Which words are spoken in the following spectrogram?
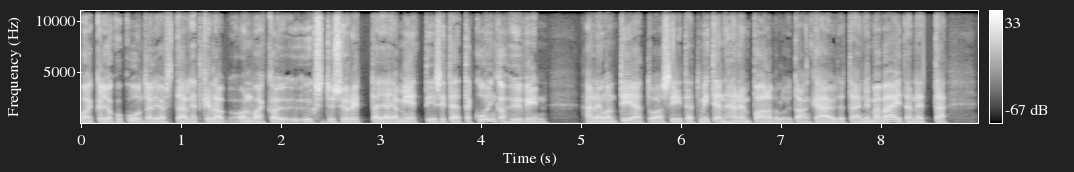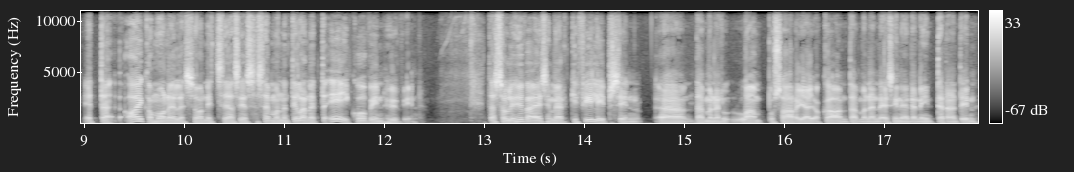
vaikka joku kuuntelijoista tällä hetkellä on vaikka yksityisyrittäjä ja miettii sitä, että kuinka hyvin hänellä on tietoa siitä, että miten hänen palveluitaan käytetään, niin mä väitän, että, että aika monelle se on itse asiassa semmoinen tilanne, että ei kovin hyvin. Tässä oli hyvä esimerkki Philipsin tämmöinen lamppusarja, joka on tämmöinen esineiden internetin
